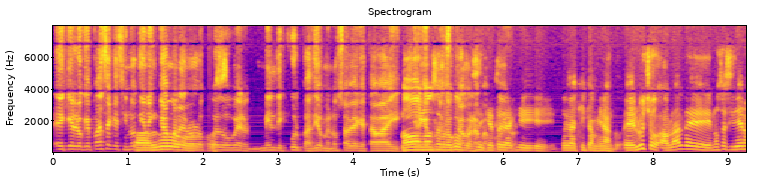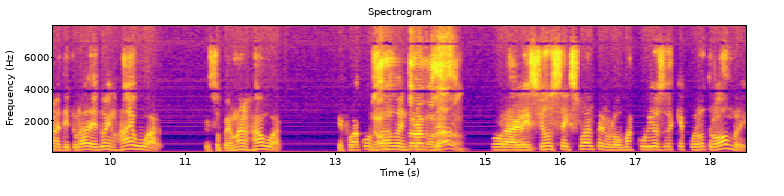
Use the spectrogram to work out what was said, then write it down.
Es que lo que pasa es que si no tienen cámara no lo puedo ver. Mil disculpas, Dios, me no sabía que estaba ahí. No, no se preocupe, sí, que estoy aquí, estoy aquí caminando. Eh, Lucho, hablar de, no sé si dieron el titular de Dwayne Howard, el Superman Howard, que fue acosado no, en no lo hemos dado por agresión sexual, pero lo más curioso es que por otro hombre.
